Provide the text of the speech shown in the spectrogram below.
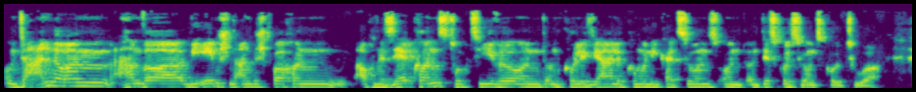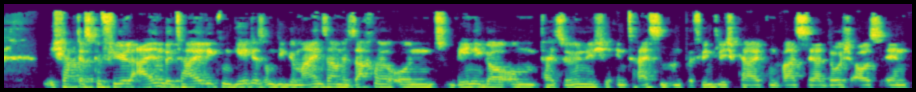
Unter anderem haben wir, wie eben schon angesprochen, auch eine sehr konstruktive und, und kollegiale Kommunikations- und, und Diskussionskultur ich habe das Gefühl, allen Beteiligten geht es um die gemeinsame Sache und weniger um persönliche Interessen und Befindlichkeiten, was ja durchaus in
